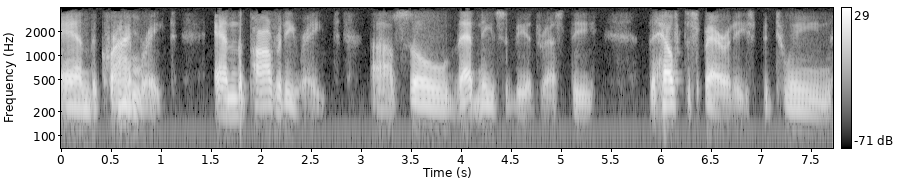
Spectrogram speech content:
and the crime rate and the poverty rate. Uh, so that needs to be addressed. The, the health disparities between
